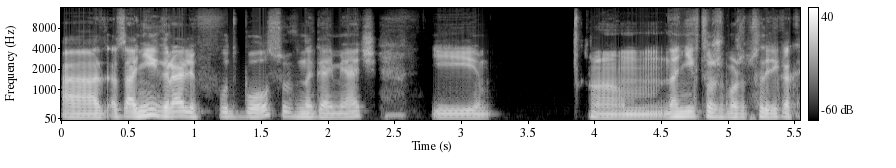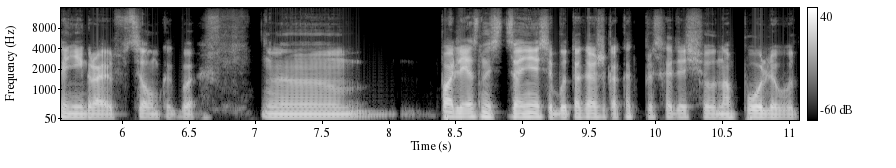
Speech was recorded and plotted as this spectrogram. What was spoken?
А, они играли в футбол, в многомяч, и на них тоже можно посмотреть, как они играют. В целом, как бы эм, полезность занятия будет такая же, как от происходящего на поле, вот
